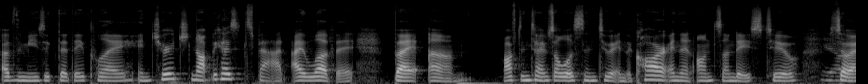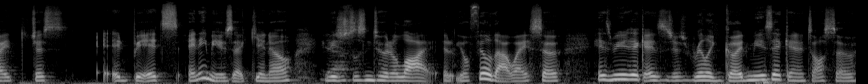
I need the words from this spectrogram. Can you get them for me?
of the music that they play in church. Not because it's bad, I love it, but um, oftentimes I'll listen to it in the car and then on Sundays too. So I just it be it's any music, you know. If you just listen to it a lot, it, you'll feel that way. So his music is just really good music, and it's also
